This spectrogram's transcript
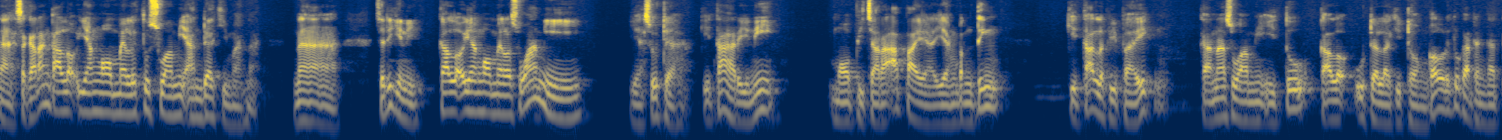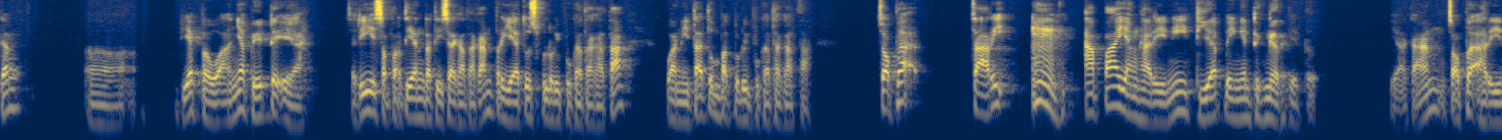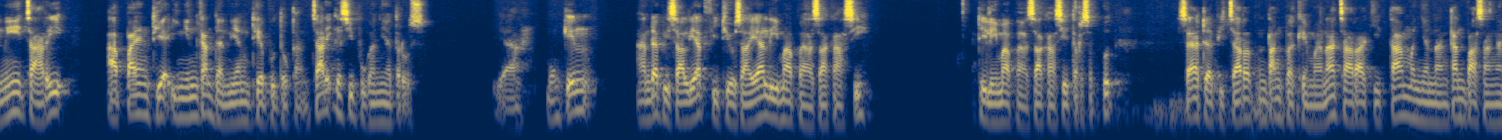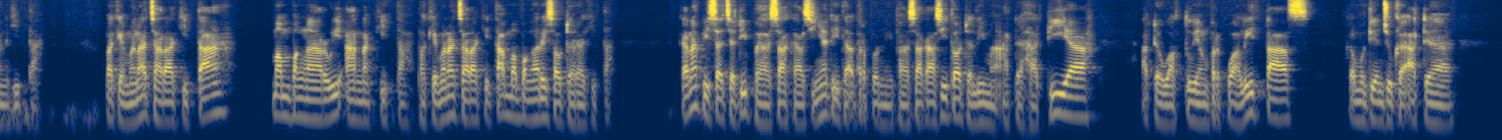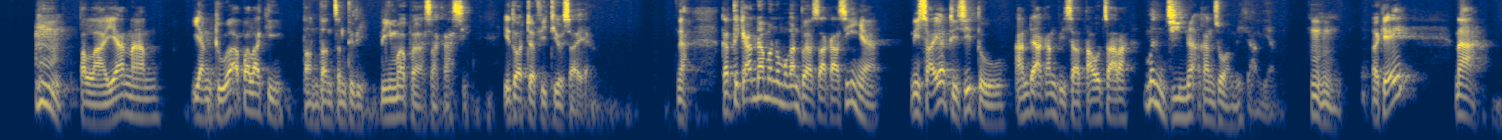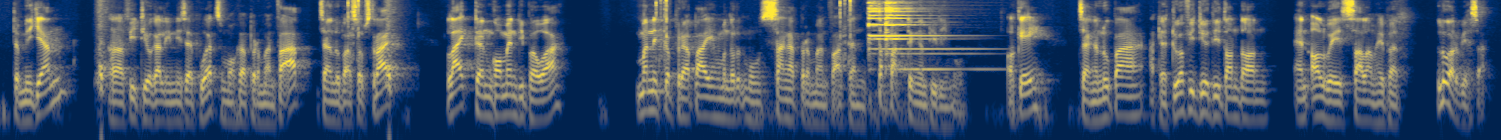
Nah, sekarang kalau yang ngomel itu suami Anda gimana? Nah, jadi gini, kalau yang ngomel suami, ya sudah, kita hari ini mau bicara apa ya? Yang penting kita lebih baik karena suami itu kalau udah lagi dongkol itu kadang-kadang uh, dia bawaannya bete ya. Jadi seperti yang tadi saya katakan, pria itu 10.000 kata-kata, wanita itu 40.000 kata-kata. Coba cari apa yang hari ini dia pengen dengar gitu. Ya kan? Coba hari ini cari apa yang dia inginkan dan yang dia butuhkan. Cari kesibukannya terus. Ya, mungkin Anda bisa lihat video saya lima bahasa kasih. Di lima bahasa kasih tersebut, saya ada bicara tentang bagaimana cara kita menyenangkan pasangan kita. Bagaimana cara kita mempengaruhi anak kita. Bagaimana cara kita mempengaruhi saudara kita. Karena bisa jadi bahasa kasihnya tidak terpenuhi. Bahasa kasih itu ada lima. Ada hadiah, ada waktu yang berkualitas, kemudian juga ada pelayanan. Yang dua apalagi? Tonton sendiri. Lima bahasa kasih. Itu ada video saya. Nah, ketika Anda menemukan bahasa kasihnya, ini saya di situ, Anda akan bisa tahu cara menjinakkan suami kalian. Hmm. Oke? Okay? Nah, demikian eh, video kali ini saya buat. Semoga bermanfaat. Jangan lupa subscribe, like, dan komen di bawah. Menit keberapa yang menurutmu sangat bermanfaat dan tepat dengan dirimu. Oke? Okay? Jangan lupa ada dua video ditonton. And always salam hebat. Luar biasa.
